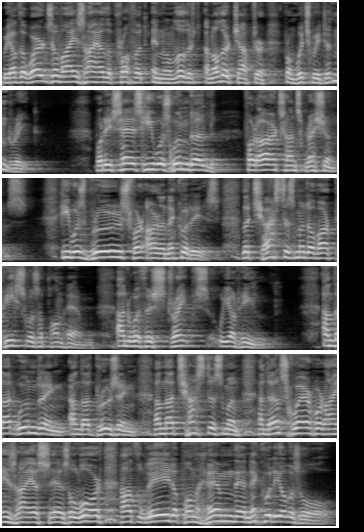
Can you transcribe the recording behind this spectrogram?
we have the words of Isaiah the prophet in another, another chapter from which we didn't read. But he says he was wounded for our transgressions. He was bruised for our iniquities. The chastisement of our peace was upon him, and with his stripes we are healed. And that wounding and that bruising and that chastisement and elsewhere where Isaiah says, the Lord hath laid upon him the iniquity of us all.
